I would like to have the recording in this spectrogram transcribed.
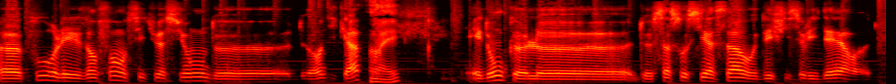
euh, pour les enfants en situation de, de handicap. Ouais. Et donc, euh, le, de s'associer à ça au défi solidaire, du,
